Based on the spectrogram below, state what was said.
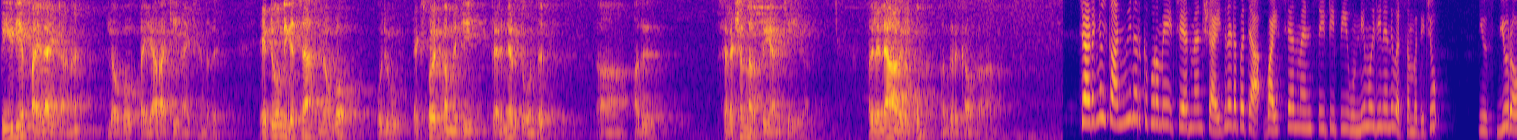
പി ഡി എഫ് ഫയലായിട്ടാണ് ലോഗോ തയ്യാറാക്കി അയക്കേണ്ടത്. ഏറ്റവും മികച്ച ലോഗോ ഒരു എക്സ്പേർട്ട് കമ്മിറ്റി തിരഞ്ഞെടുത്തുകൊണ്ട് അത് സെലക്ഷൻ നടത്തുകയാണ് ചെയ്യുക. അതിലെല്ലാ ആളുകൾക്കും പങ്കെടുക്കാവുന്നതാണ്. ചടങ്ങിൽ കൺവീനർക്ക് പുറമെ chairman Shaijal Edappatta vice chairman C T P Unnimoideen എന്നിവർ സംബന്ധിച്ചു. News bureau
